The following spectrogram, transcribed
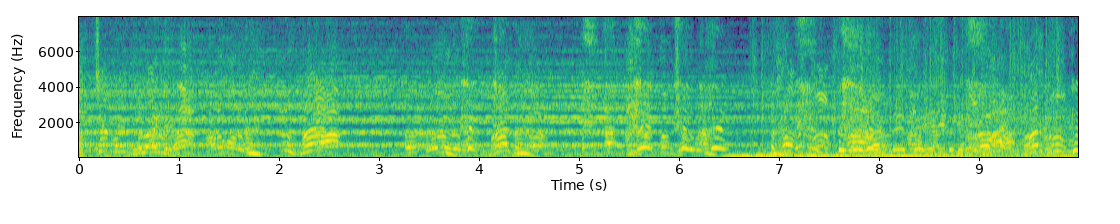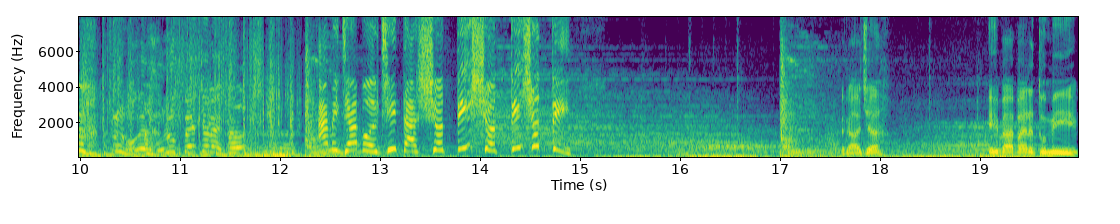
আচ্ছা করে ধুলাই দে আরও মারো একদম ছাড়বে আমি যা বলছি তা সত্যি সত্যি সত্যি। রাজা এ ব্যাপারে তুমি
